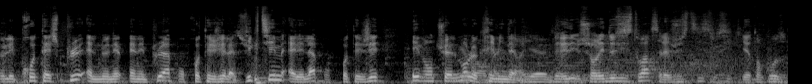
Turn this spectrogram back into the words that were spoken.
ne les protège plus. Elle n'est plus là pour protéger la victime, elle est là pour protéger éventuellement le criminel. Sur les deux histoires, c'est la justice aussi qui est en cause.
